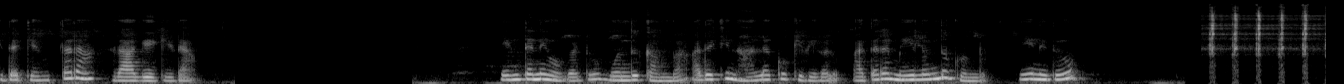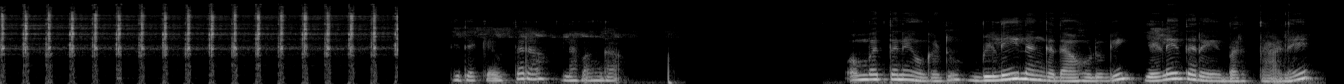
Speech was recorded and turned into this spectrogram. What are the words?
ಇದಕ್ಕೆ ಉತ್ತರ, ರಾಗಿ ಗಿಡ. ಎಂಟನೇ ಒಗಟು, ಒಂದು ಕಂಬ, ಅದಕ್ಕೆ ನಾಲ್ಕು ಕಿವಿಗಳು, ಅದರ ಮೇಲೊಂದು ಗುಂಡು. ಏನಿದು? ಇದಕ್ಕೆ ಉತ್ತರ ಲವಂಗ. ಒಂಬತ್ತನೇ ಒಗಟು ಬಿಳಿ ಲಂಗದ ಹುಡುಗಿ ಎಳೆದರೆ ಬರ್ತಾಳೆ,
